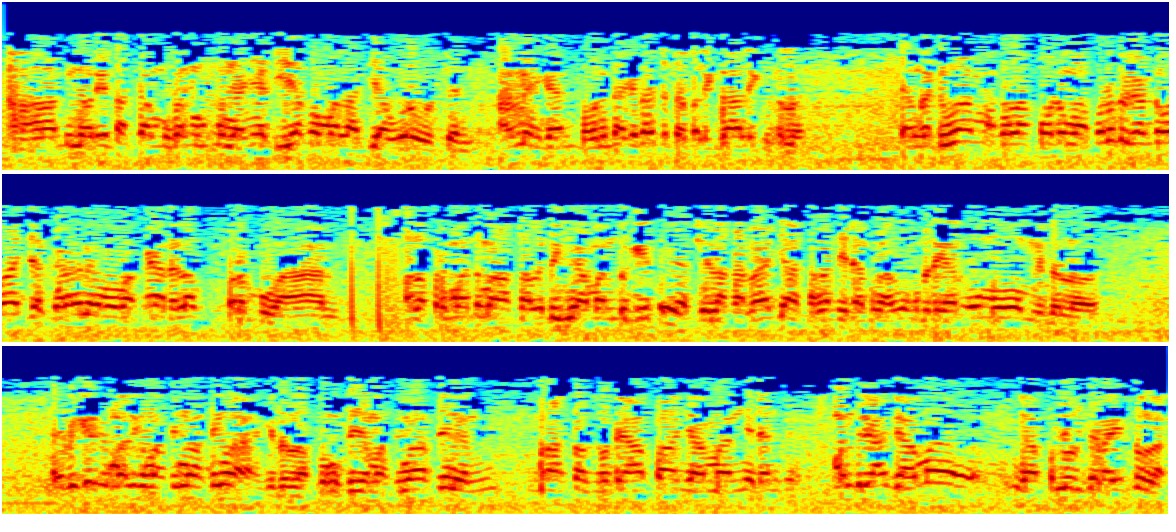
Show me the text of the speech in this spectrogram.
Hal-hal minoritas yang bukan mempunyanya dia kok malah dia urusin. Aneh kan? Pemerintah kita sudah balik-balik gitu loh. Yang kedua masalah porno nggak porno tergantung aja. Karena yang memakai adalah perempuan. Kalau perempuan itu merasa lebih nyaman begitu ya silakan aja. Sangat tidak mengganggu kepentingan umum gitu loh. Saya pikir kembali ke masing-masing lah gitu loh. Fungsinya masing-masing kan. Merasa seperti apa nyamannya. Dan Menteri Agama nggak perlu bicara itu lah.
